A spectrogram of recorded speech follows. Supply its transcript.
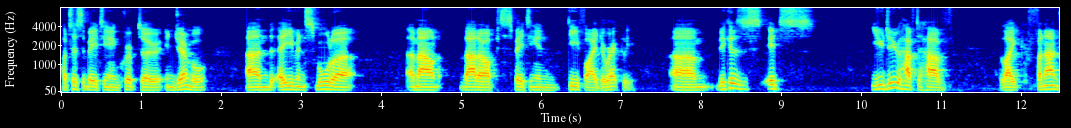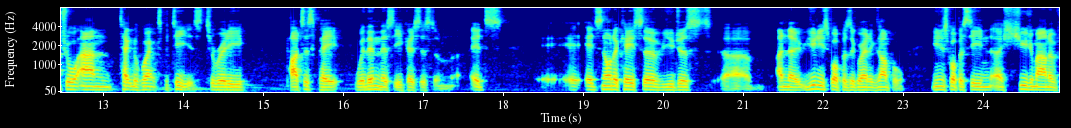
participating in crypto in general and an even smaller amount that are participating in DeFi directly, um, because it's you do have to have like financial and technical expertise to really participate within this ecosystem. It's it's not a case of you just uh, I know Uniswap is a great example. Uniswap has seen a huge amount of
